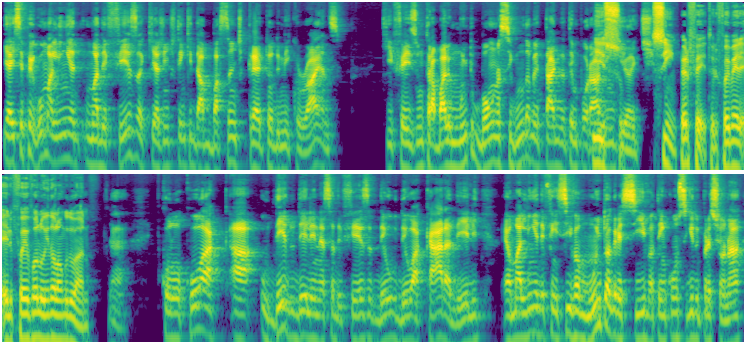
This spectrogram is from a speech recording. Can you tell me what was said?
E aí você pegou uma linha, uma defesa que a gente tem que dar bastante crédito ao Demico Ryans, que fez um trabalho muito bom na segunda metade da temporada Isso. em diante. Sim, perfeito. Ele foi, ele foi evoluindo ao longo do ano. É. Colocou a, a, o dedo dele nessa defesa, deu, deu a cara dele. É uma linha defensiva muito agressiva, tem conseguido pressionar,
